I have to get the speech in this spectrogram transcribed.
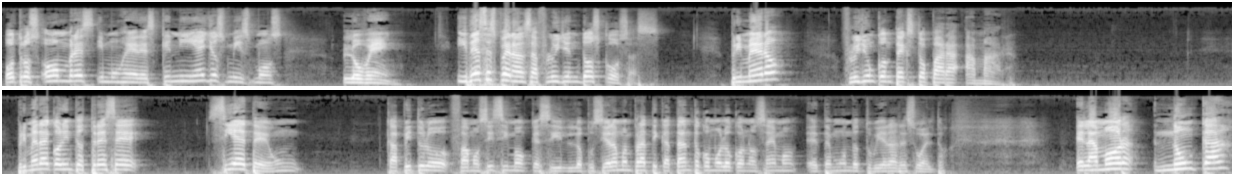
otros hombres y mujeres que ni ellos mismos lo ven. Y de esa esperanza fluyen dos cosas. Primero, fluye un contexto para amar. Primera de Corintios 13, 7, un capítulo famosísimo que si lo pusiéramos en práctica tanto como lo conocemos, este mundo estuviera resuelto. El amor nunca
